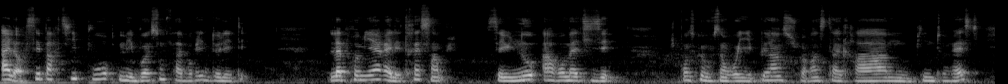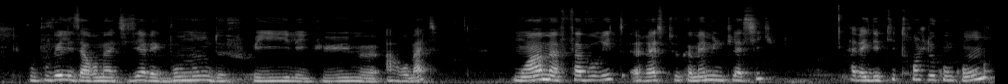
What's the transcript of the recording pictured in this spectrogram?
Alors c'est parti pour mes boissons favorites de l'été. La première, elle est très simple, c'est une eau aromatisée. Je pense que vous en voyez plein sur Instagram ou Pinterest. Vous pouvez les aromatiser avec bon nombre de fruits, légumes, euh, aromates. Moi, ma favorite reste quand même une classique, avec des petites tranches de concombre,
